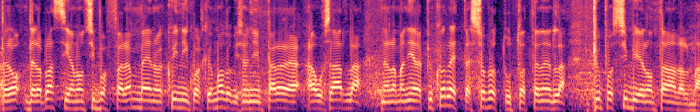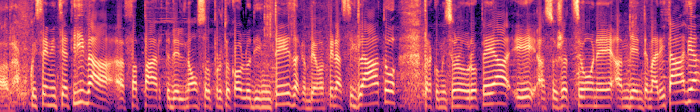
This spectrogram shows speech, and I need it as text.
però della plastica non si può fare a meno e quindi in qualche modo bisogna imparare a usarla nella maniera più corretta e soprattutto a tenerla il più possibile lontana dal mare. Questa iniziativa eh, fa parte del nostro protocollo di intesa che abbiamo appena siglato tra Commissione Europea e Associazione Ambiente Mare Italia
